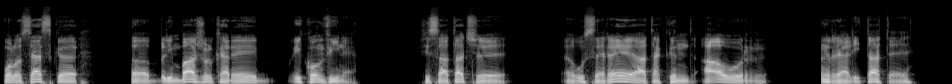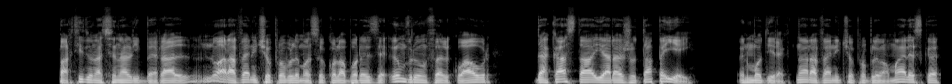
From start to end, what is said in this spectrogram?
folosească uh, limbajul care îi convine și să atace uh, USR, atacând AUR. În realitate, Partidul Național Liberal nu ar avea nicio problemă să colaboreze în vreun fel cu AUR dacă asta i-ar ajuta pe ei, în mod direct. Nu ar avea nicio problemă, mai ales că,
